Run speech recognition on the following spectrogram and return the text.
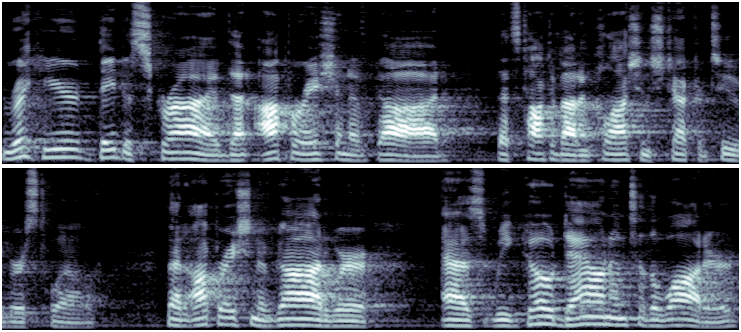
Right here, they describe that operation of God that's talked about in Colossians chapter 2, verse 12. That operation of God where as we go down into the water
